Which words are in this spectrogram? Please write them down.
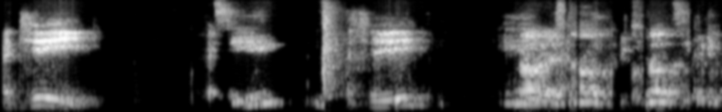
a T? A T? A T? No, there's no. No T.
